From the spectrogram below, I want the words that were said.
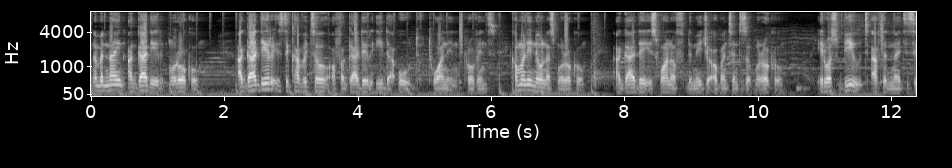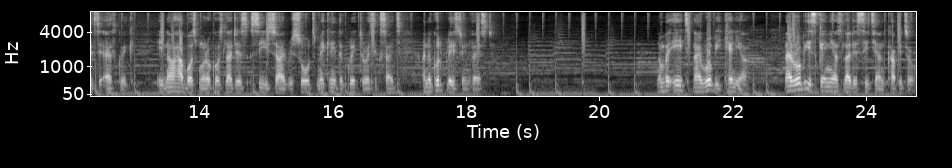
Number 9. Agadir, Morocco Agadir is the capital of Agadir Ida Oud Touanen province, commonly known as Morocco. Agadir is one of the major urban centers of Morocco. It was built after the 1960 earthquake. It now harbors Morocco's largest seaside resort, making it a great touristic site and a good place to invest. Number 8. Nairobi, Kenya Nairobi is Kenya's largest city and capital.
